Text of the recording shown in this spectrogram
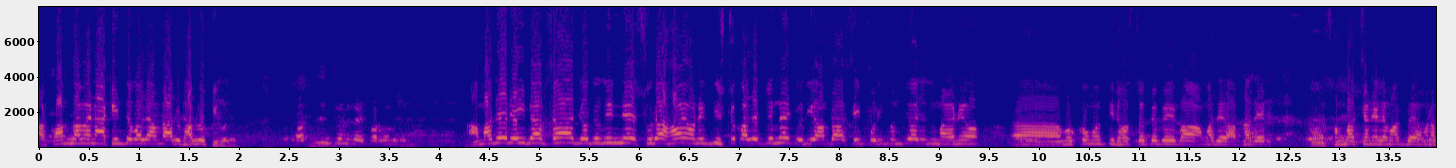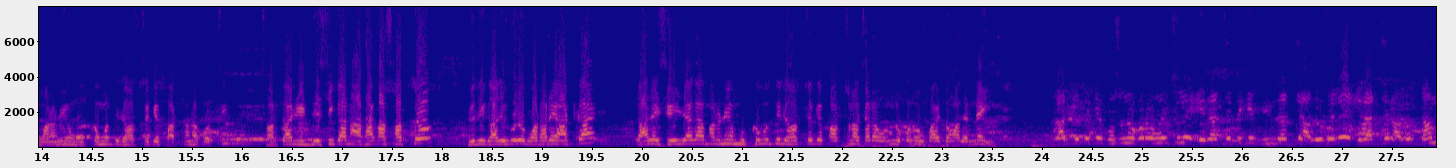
আর কম দামে না কিনতে পারলে আমরা আলু ঢালবো কি করে? কতদিন আমাদের এই ব্যবসা যতদিন সুরা হয় অনির্দিষ্টকালের জন্য যদি আমরা সেই পরিপন্থী হয় যদি মাননীয় মুখ্যমন্ত্রীর হস্তক্ষেপে বা আমাদের আপনাদের সংবাদ চ্যানেলের মাধ্যমে আমরা মাননীয় মুখ্যমন্ত্রীর হস্তক্ষেপ প্রার্থনা করছি। সরকার নির্দেশিকা না থাকা সত্ত্বেও যদি গাড়িগুলো বর্ডারে আটকায় তাহলে সেই জায়গায় মাননীয় মুখ্যমন্ত্রীর হস্তক্ষেপ প্রার্থনা ছাড়া অন্য কোনো উপায় তো আমাদের নেই। রাজ্য থেকে ঘোষণা করা হয়েছিল এ রাজ্য থেকে ভিন রাজ্যে আলু গেলে এ রাজ্যের আলুর দাম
